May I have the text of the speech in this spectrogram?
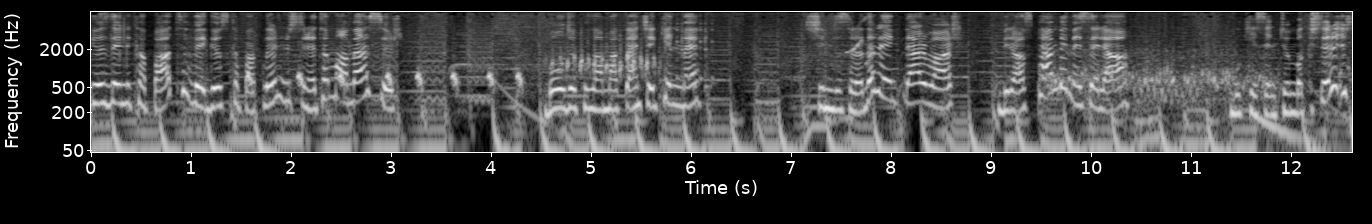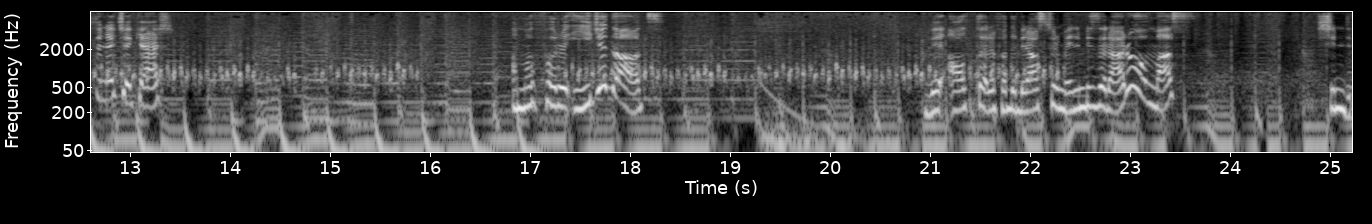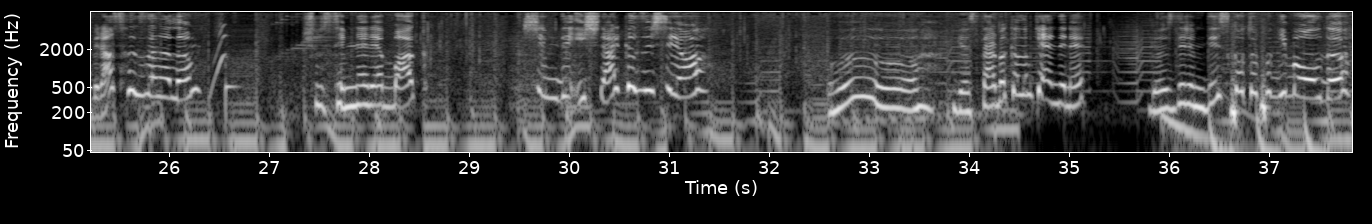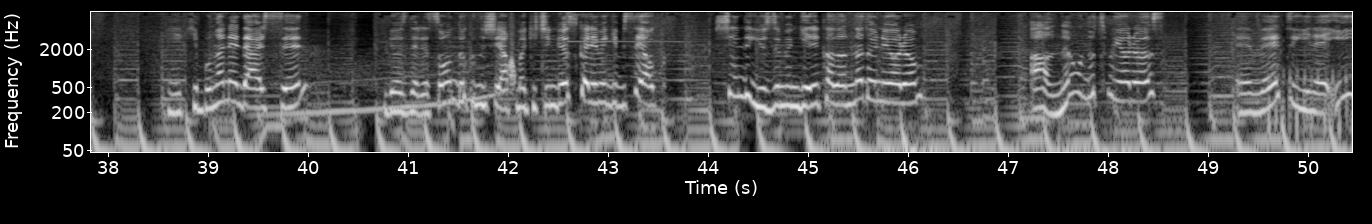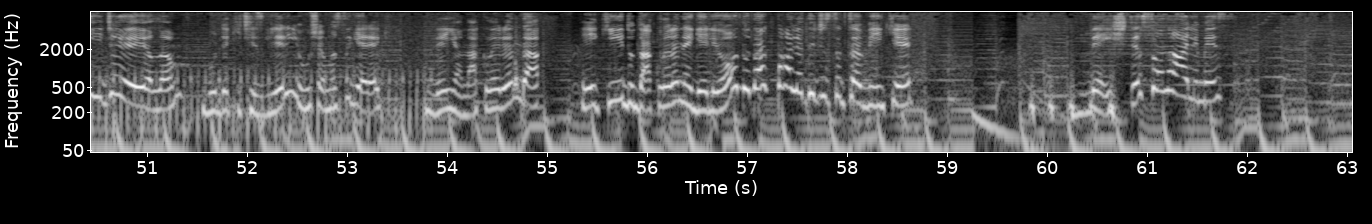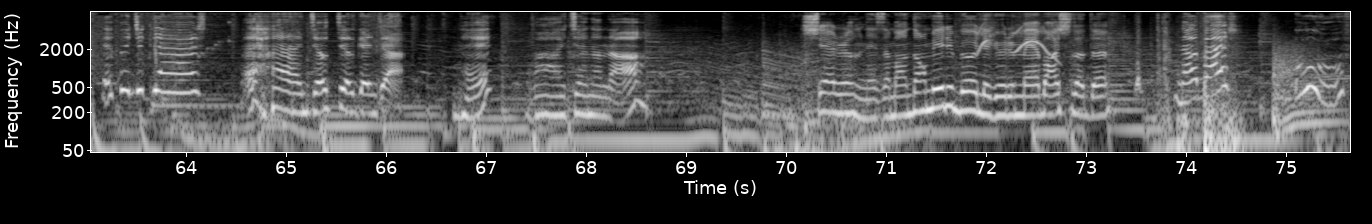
Gözlerini kapat ve göz kapaklarının üstüne tamamen sür. Bolca kullanmaktan çekinme. Şimdi sırada renkler var. Biraz pembe mesela. Bu kesin tüm bakışları üstüne çeker. Ama farı iyice dağıt. Ve alt tarafa da biraz sürmenin bir zararı olmaz. Şimdi biraz hızlanalım. Şu simlere bak. Şimdi işler kızışıyor. Oo, göster bakalım kendini. Gözlerim disko topu gibi oldu. Peki buna ne dersin? Gözlere son dokunuşu yapmak için göz kalemi gibisi yok. Şimdi yüzümün geri kalanına dönüyorum. Alnı unutmuyoruz. Evet yine iyice yayalım. Buradaki çizgilerin yumuşaması gerek. Ve yanakların da. Peki dudaklara ne geliyor? Dudak parlatıcısı tabii ki. Ve işte son halimiz. Öpücükler. Çok çılgınca. Ne? Vay canına. Cheryl ne zamandan beri böyle görünmeye başladı. Ne haber? Uf.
